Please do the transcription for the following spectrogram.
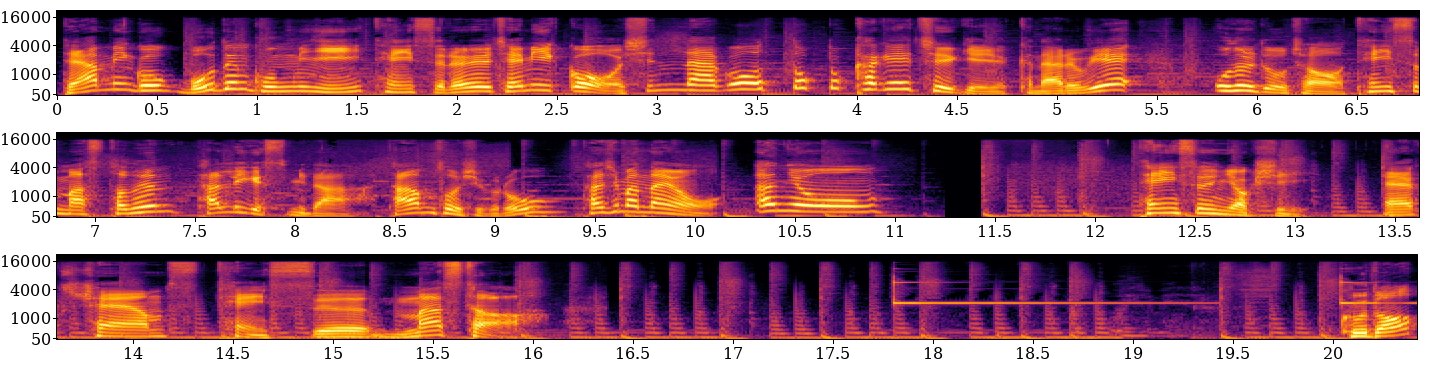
대한민국 모든 국민이 테니스를 재미있고 신나고 똑똑하게 즐길 그날을 위해 오늘도 저 테니스 마스터는 달리겠습니다. 다음 소식으로 다시 만나요. 안녕. 테니스는 역시 엑스챔스 테니스 마스터. 구독,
